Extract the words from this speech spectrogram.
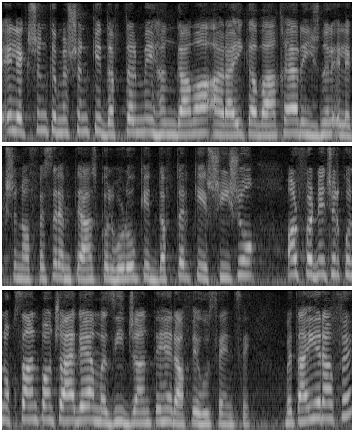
इलेक्शन कमीशन के दफ्तर में हंगामा, आरई का वाक़ रीजनल इलेक्शन ऑफिसर इम्तियाज़ कुलहड़ो के दफ्तर के शीशों और फर्नीचर को नुकसान पहुँचाया गया। मजीद जानते हैं राफे हुसैन से। बताइए राफे।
